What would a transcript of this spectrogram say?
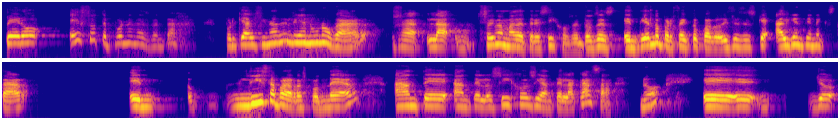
Pero eso te pone en desventaja, porque al final del día en un hogar o sea, soy mamá de tres hijos, entonces entiendo perfecto cuando dices es que alguien tiene que estar en, lista para responder ante, ante los hijos y ante la casa, ¿no? Eh, yo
